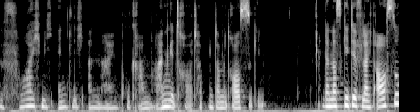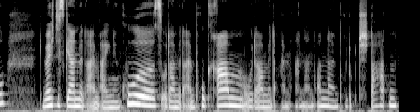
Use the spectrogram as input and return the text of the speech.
bevor ich mich endlich an mein Programm rangetraut habe und damit rauszugehen. Denn das geht dir vielleicht auch so. Du möchtest gern mit einem eigenen Kurs oder mit einem Programm oder mit einem anderen Online-Produkt starten.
